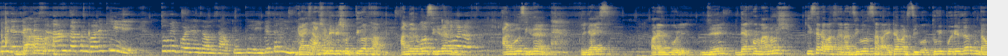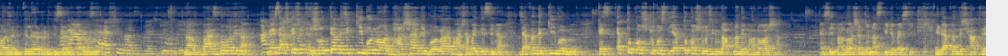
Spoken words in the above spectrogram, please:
পড়ে না। তখন বলে কি তুমি পড়ে যাও যাও। কিন্তু এইটা তো গাইস আসলে এটা সত্যি কথা। আমি আর বলছি কি জানেন? আমি বলছি কি জানেন? গাইস আর আমি বলি যে দেখো মানুষ কিসের আবাস না? জীবন ছাড়া। এটা আমার জীবন। তুমি পড়ে যাও কিন্তু আমার জানি ফেলে ওঠে কিছু মানে না কারণ ছাড়া কি। না বাঁচবো বলি না। গাইস আজকে সত্যি আমি যে কি বলব আমার ভাষা আমি বলার ভাষা পাইতেছি না যে আপনাদের কি বলব? গাইস এত কষ্ট করছি এত কষ্ট করছি কিন্তু আপনাদের ভালোবাসা। গাইস এই ভালোবাসার জন্য আজকে এটা পাইছি। এটা আপনাদের সাথে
